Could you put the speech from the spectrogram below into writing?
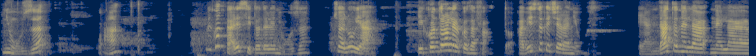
news, qua, mi compare il sito delle news. Cioè lui ha, il controller cosa ha fatto? Ha visto che c'era news, è andato nella, nella,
